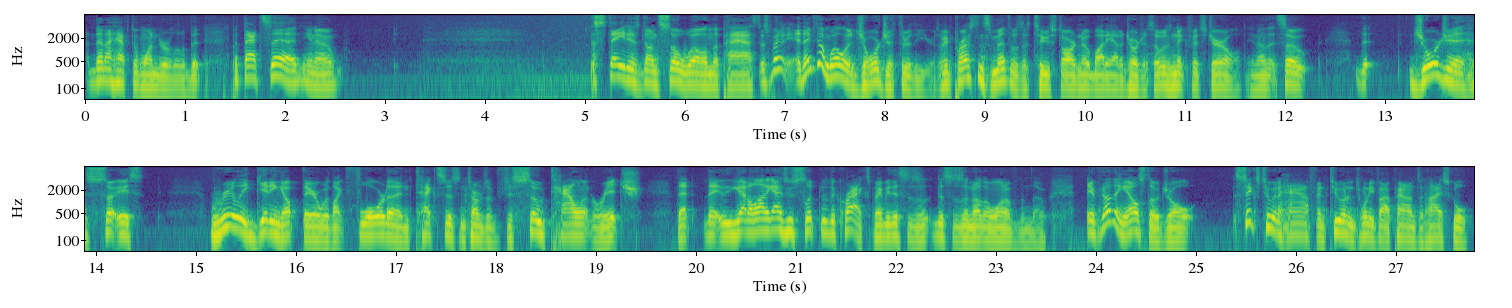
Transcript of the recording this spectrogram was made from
then I have to wonder a little bit. But that said, you know, the state has done so well in the past. They've done well in Georgia through the years. I mean, Preston Smith was a two star nobody out of Georgia. So was Nick Fitzgerald. You know, so the, Georgia has so is really getting up there with like Florida and Texas in terms of just so talent rich that, that you got a lot of guys who slipped through the cracks. Maybe this is this is another one of them though. If nothing else though, Joel, six two and a half and two hundred twenty five pounds in high school,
